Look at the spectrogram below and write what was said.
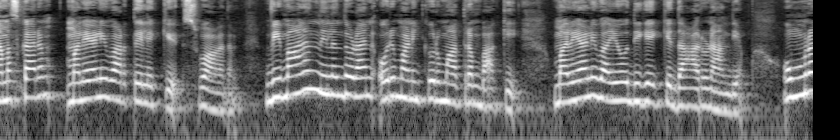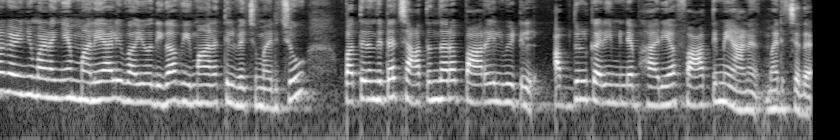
നമസ്കാരം മലയാളി വാർത്തയിലേക്ക് സ്വാഗതം. വിമാനം നിലന്തൊടാൻ ഒരു മണിക്കൂർ മാത്രം ബാക്കി. മലയാളി വയോധികയ്ക്ക് ദാരുണാന്ത്യം. ഉമ്ര കഴിഞ്ഞു മടങ്ങിയ മലയാളി വയോധിക വിമാനത്തിൽ വെച്ച് മരിച്ചു. പത്തനംതിട്ട ചാത്തന്തറ പാറയിൽ വീട്ടിൽ അബ്ദുൾ കരീമിന്റെ ഭാര്യ ഫാത്തിമയാണ് മരിച്ചത്.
